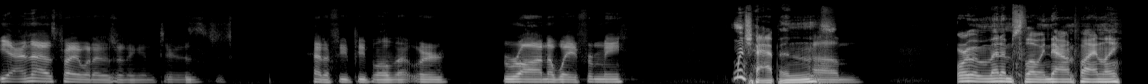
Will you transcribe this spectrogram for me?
Yeah, and that was probably what I was running into. Is just had a few people that were drawn away from me. Which happens. Um, or the momentum slowing down finally.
